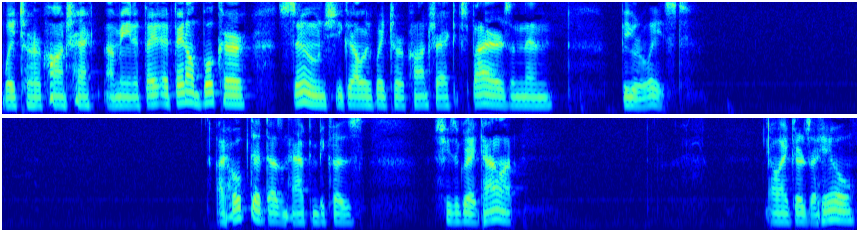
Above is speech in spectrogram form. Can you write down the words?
wait till her contract. I mean, if they if they don't book her soon, she could always wait till her contract expires and then be released. I hope that doesn't happen because she's a great talent. I like her as a heel.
